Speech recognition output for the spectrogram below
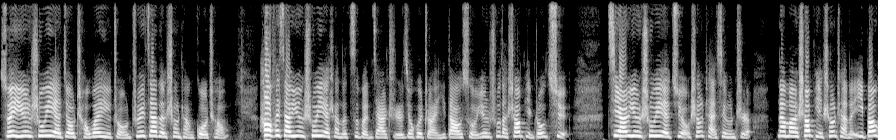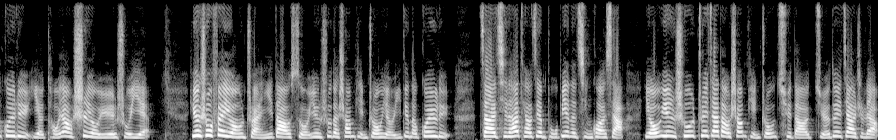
所以运输业就成为一种追加的生产过程。耗费在运输业上的资本价值就会转移到所运输的商品中去。既然运输业具有生产性质，那么商品生产的一般规律也同样适用于运输业。运输费用转移到所运输的商品中有一定的规律，在其他条件不变的情况下，由运输追加到商品中去的绝对价值量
